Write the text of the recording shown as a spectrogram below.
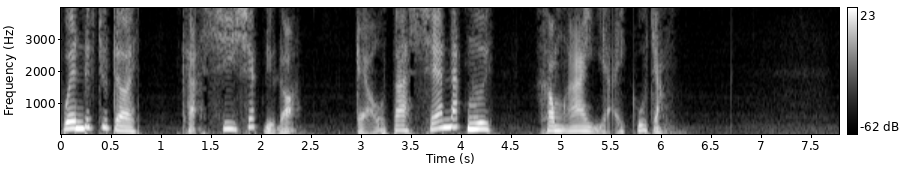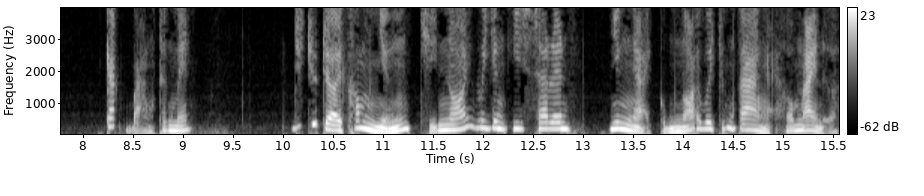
quên Đức Chúa Trời, khả suy xét điều đó, kẻo ta xé nát ngươi, không ai giải cứu chăng. Các bạn thân mến, Đức Chúa Trời không những chỉ nói với dân Israel, nhưng Ngài cũng nói với chúng ta ngày hôm nay nữa.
